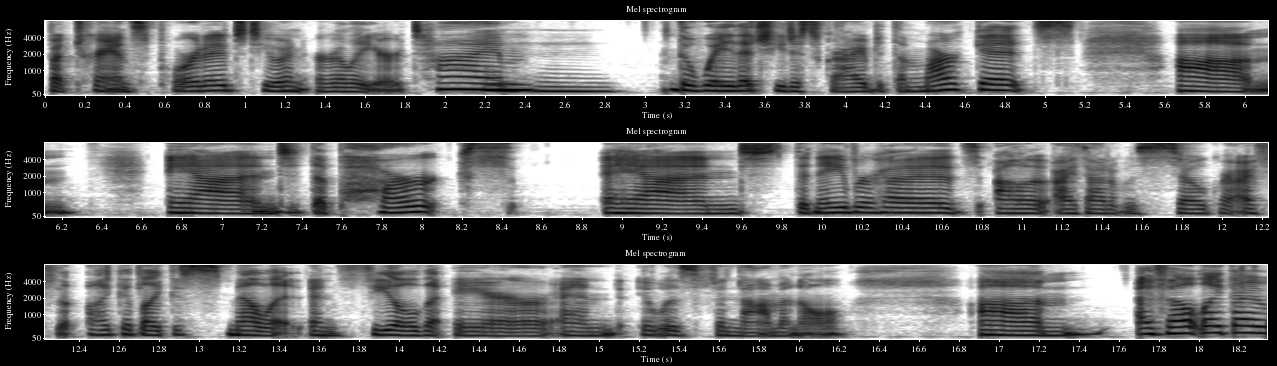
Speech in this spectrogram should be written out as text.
but transported to an earlier time. Mm-hmm the way that she described the markets um, and the parks and the neighborhoods. Oh, I thought it was so great. I feel I could like smell it and feel the air, and it was phenomenal. Um, I felt like I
